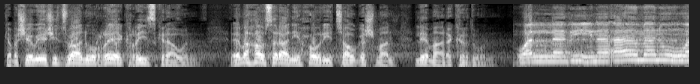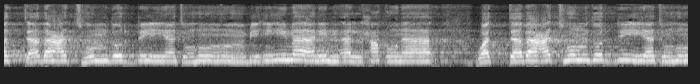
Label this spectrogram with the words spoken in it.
کە بە شێوەیەکی جوان و ڕێک ڕیز کراون. ئێمە هاوسەرانی حۆری چاو گەشمان لێمارە کردوون والذين آمنوا واتبعتهم ذريتهم بإيمان ألحقنا واتبعتهم ذريتهم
